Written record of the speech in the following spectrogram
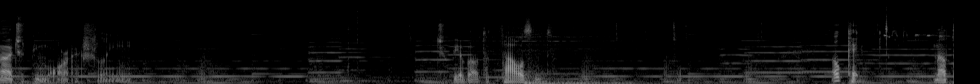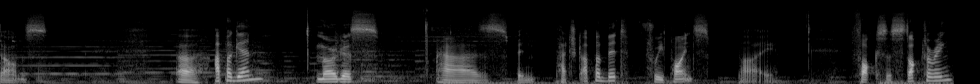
Uh, it should be more, actually. Be about a thousand. Okay. Meltdowns uh, up again. Mergus has been patched up a bit, three points by Fox's doctoring,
